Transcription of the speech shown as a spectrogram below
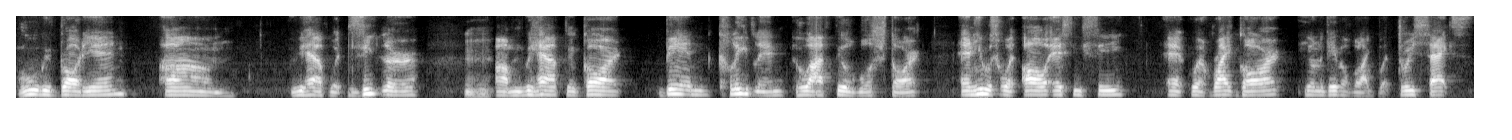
who we've brought in, um, we have with Zeitler, Mhm. um, we have the guard Ben Cleveland, who I feel will start, and he was what all SEC at what right guard. He only gave up like what three sacks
